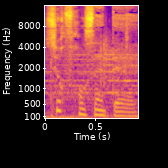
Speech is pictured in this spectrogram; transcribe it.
sur France Inter.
